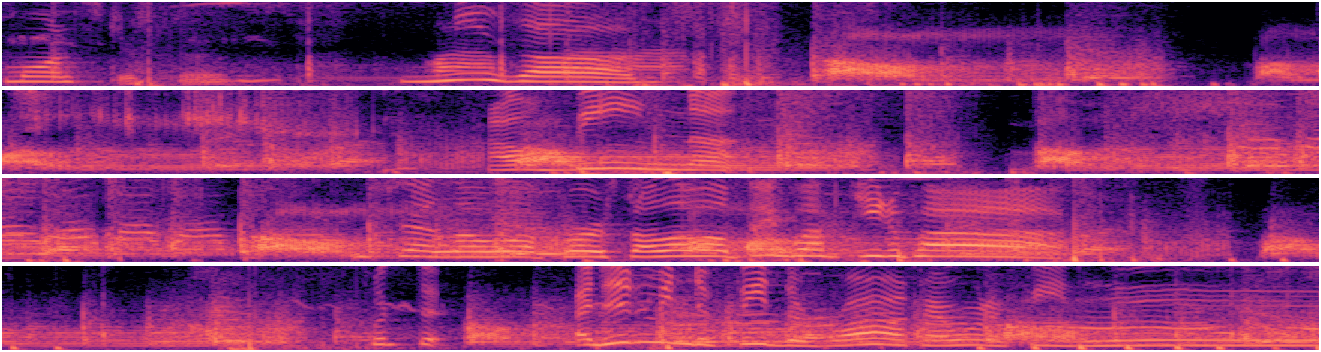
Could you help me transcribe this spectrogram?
Monster Curb. Mizog. Albina. Who should level up first? I'll level up Big Buff Cheetah Pop! What the? I didn't mean to feed the rock. I want to feed him.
